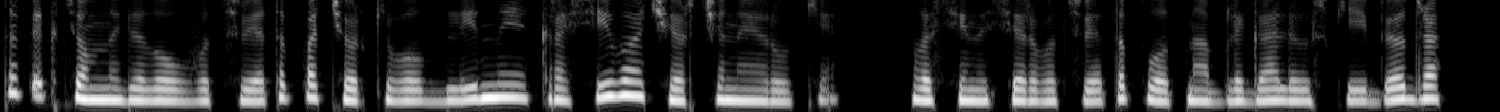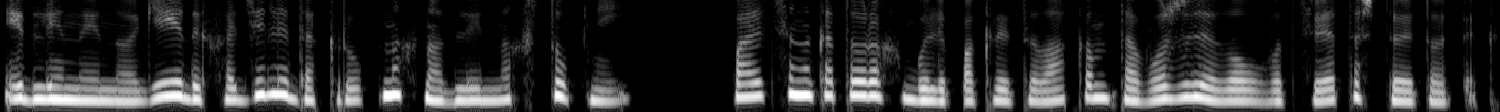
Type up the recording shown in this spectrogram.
Топик темно-лилового цвета подчеркивал длинные, красиво очерченные руки. Лосины серого цвета плотно облегали узкие бедра и длинные ноги и доходили до крупных, но длинных ступней, пальцы на которых были покрыты лаком того же лилового цвета, что и топик.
